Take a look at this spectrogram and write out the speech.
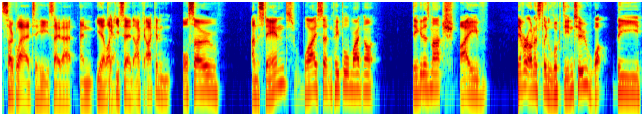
so glad to hear you say that. And yeah, like Yeah. you said, I can also understand why certain people might not dig it as much. I've never honestly looked into what the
